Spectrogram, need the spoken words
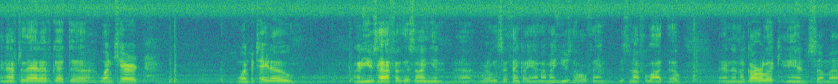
and after that I've got uh, one carrot one potato I'm going to use half of this onion, uh, or at least I think I am. I might use the whole thing. It's an awful lot though. And then the garlic and some uh,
